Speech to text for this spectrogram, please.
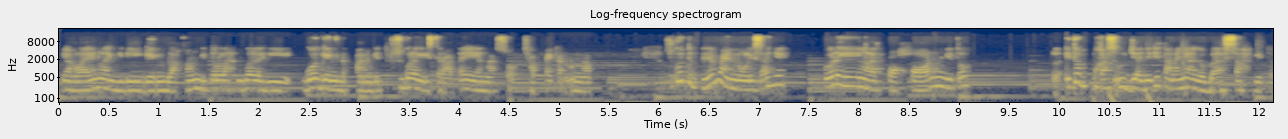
Yang lain lagi di geng belakang gitulah. Gue lagi gue geng depan gitu. Terus gue lagi istirahat aja. Nggak capek kan enggak terus gue tiba-tiba pengen nulis aja. Gue lagi ngeliat pohon gitu itu bekas hujan jadi tanahnya agak basah gitu.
